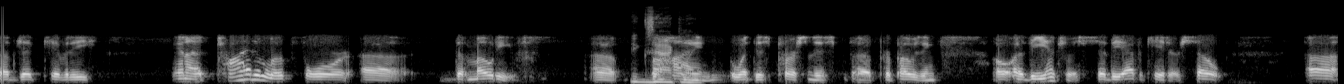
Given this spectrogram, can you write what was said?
subjectivity, and I try to look for uh, the motive uh, Exactly. behind what this person is uh, proposing, or uh, the interests of the advocator. So, uh,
